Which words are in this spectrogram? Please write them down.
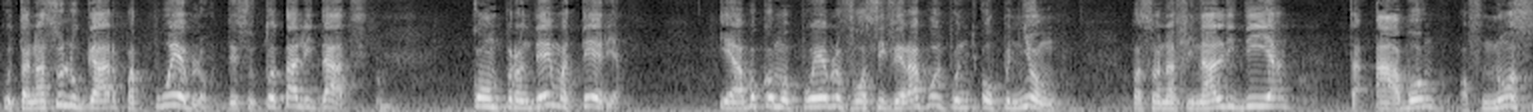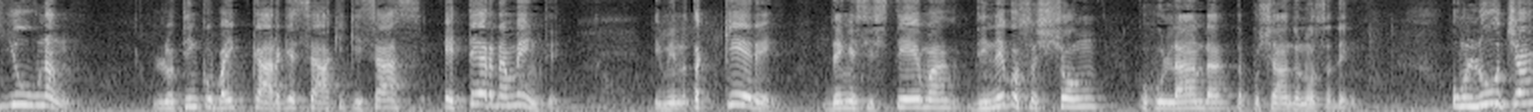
que está no seu lugar para o pueblo, de sua totalidade, compreender matéria. E abo como pueblo vociferar por opinião, para na final do dia, tá abo of nós unam, lo tinco vai carga aqui quizás eternamente. E me nota querer de sistema de negociação que a Holanda está puxando nossa dentro. Um luta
